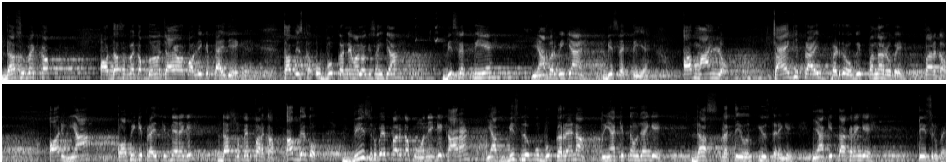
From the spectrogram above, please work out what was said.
दस रुपये कप और दस रुपये कप दोनों चाय और कॉफ़ी के प्राइस एक है। तब इसका उपभोग करने वालों की संख्या बीस व्यक्ति है। यहाँ पर भी क्या है? बीस व्यक्ति है। अब मान लो, चाय की प्राइस बढ़कर होगी पंद्रह रुपये पर कप और यहाँ कॉफ़ी की प्राइस कितने रह गई? दस रुपये पर कप। अब देखो बीस रुपए पर कप होने के कारण यहाँ बीस लोग को बुक कर रहे हैं ना तो यहाँ कितने हो जाएँगे? दस व्यक्ति यूज़ करेंगे। यहाँ कितना करेंगे? तीस रुपए।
